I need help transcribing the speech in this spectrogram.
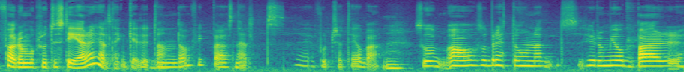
för dem att protestera helt enkelt. Utan de fick bara snällt eh, fortsätta jobba. Mm. Så, ja, så berättade hon att hur de jobbar.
